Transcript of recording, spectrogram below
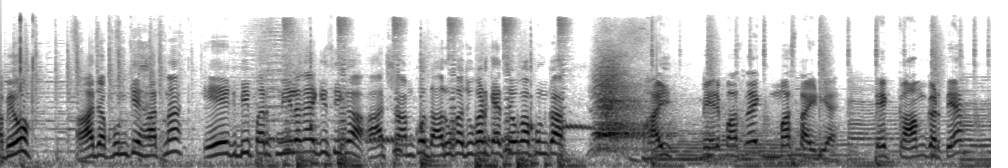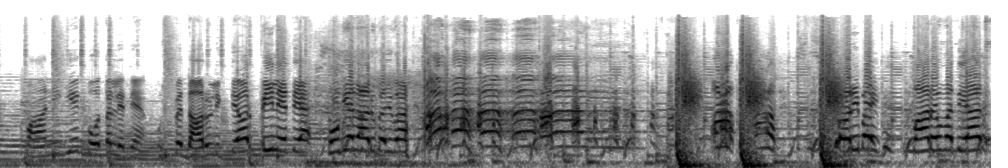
अबे ओ, आज अपन के हाथ ना एक भी पर्स नहीं लगा है किसी का। आज शाम को दारू का जुगाड़ कैसे होगा अपन का? भाई, मेरे पास ना एक मस्त आइडिया है। एक काम करते हैं, पानी की एक बोतल लेते हैं, उस पर दारू लिखते हैं और पी लेते हैं। हो गया दारू का जुगाड़। सॉरी भाई, मारो मत यार।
